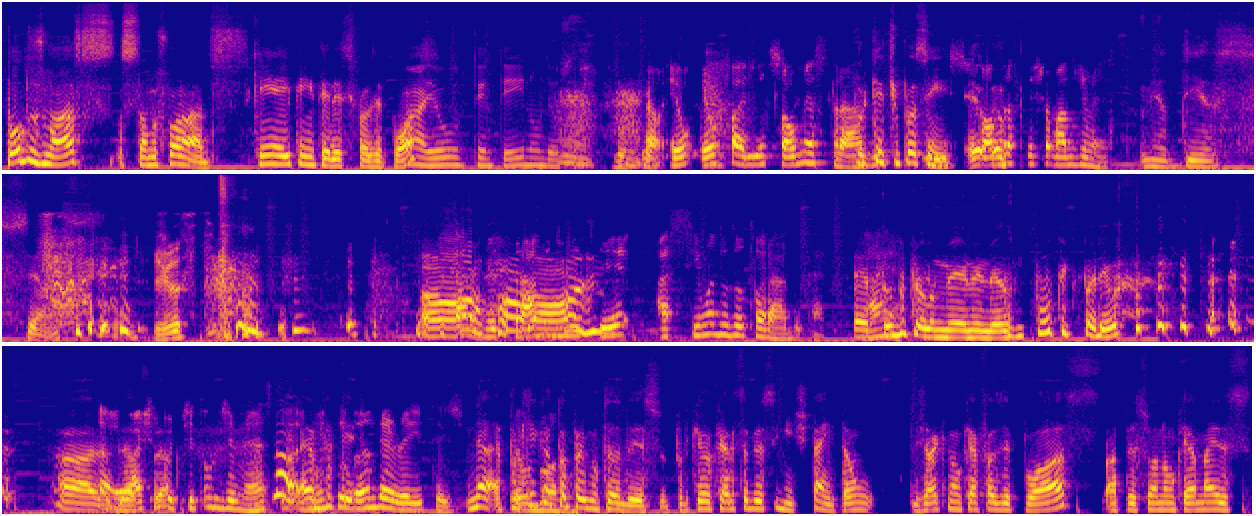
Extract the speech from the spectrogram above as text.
todos nós estamos formados. Quem aí tem interesse em fazer pós? Ah, eu tentei e não deu certo. Não, eu, eu faria só o mestrado. Porque, tipo assim, eu- só eu- pra ser chamado de mestre. Meu Deus do céu. Justo. Cara, o mestrado devia ser acima do doutorado, cara. É Ah, tudo pelo meme mesmo. Puta que pariu. Meu Não, Deus eu acho que céu. o título de mestre Não, é, é muito porque- underrated. Não, é por que, que eu tô perguntando isso? Porque eu quero saber o seguinte, tá, então, já que não quer fazer pós, a pessoa não quer mais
